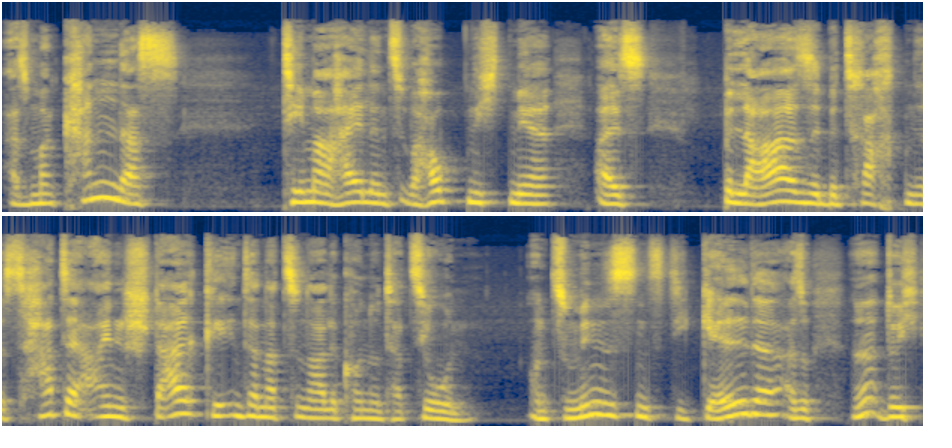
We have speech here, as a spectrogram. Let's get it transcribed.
Also man kann das Thema Highlands überhaupt nicht mehr als Blase betrachten. Es hatte eine starke internationale Konnotation. Und zumindestens die Gelder, also ne, durch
